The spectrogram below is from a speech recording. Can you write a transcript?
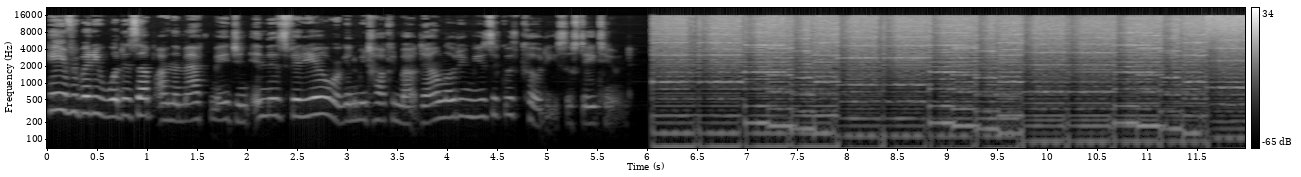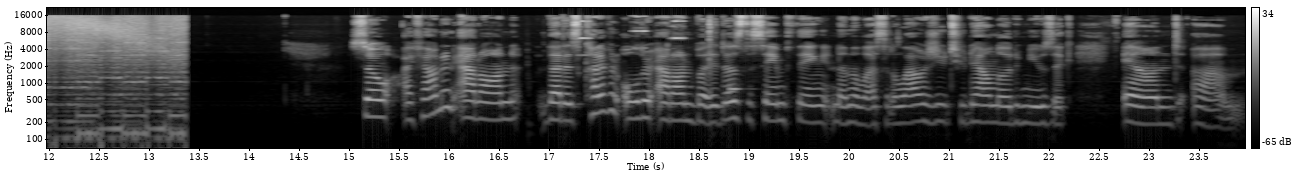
Hey everybody, what is up? I'm the Mac Mage and in this video we're going to be talking about downloading music with Kodi, so stay tuned. So I found an add-on that is kind of an older add-on but it does the same thing nonetheless. It allows you to download music and um,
